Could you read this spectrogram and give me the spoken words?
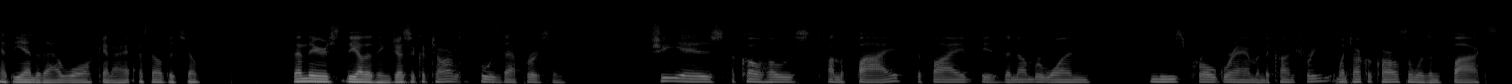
at the end of that walk, and I, I felt it. So then there's the other thing, Jessica Tarlov. Who is that person? She is a co-host on the Five. The Five is the number one news program in the country. When Tucker Carlson was in Fox,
